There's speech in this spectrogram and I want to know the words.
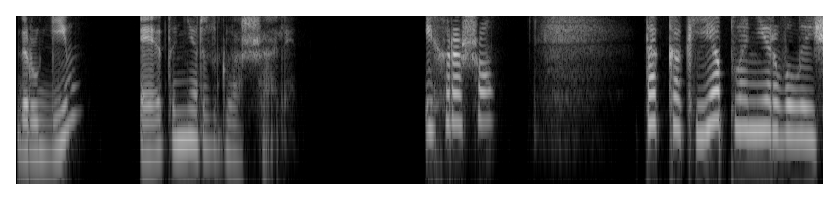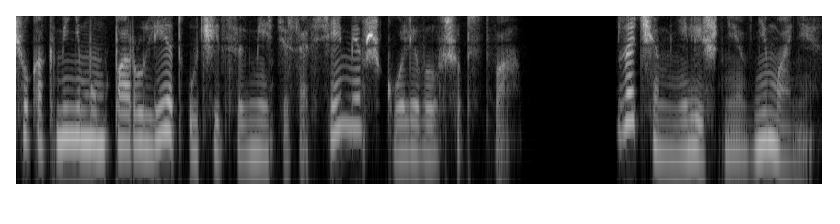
Другим это не разглашали. И хорошо, так как я планировала еще как минимум пару лет учиться вместе со всеми в школе волшебства. Зачем мне лишнее внимание?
